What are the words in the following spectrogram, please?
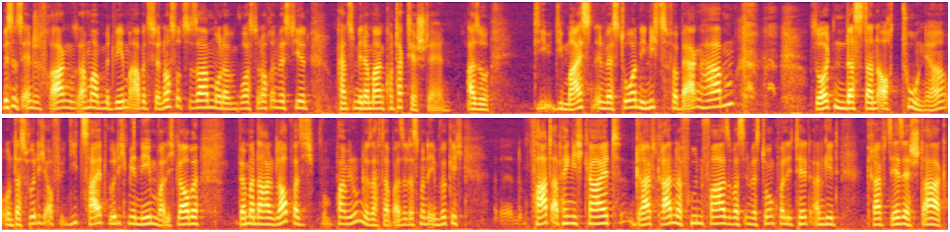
Business Angel fragen, sag mal, mit wem arbeitest du denn noch so zusammen oder wo hast du noch investiert? Kannst du mir da mal einen Kontakt herstellen? Also die, die meisten Investoren, die nichts zu verbergen haben, sollten das dann auch tun, ja. Und das würde ich auf die Zeit würde ich mir nehmen, weil ich glaube, wenn man daran glaubt, was ich vor ein paar Minuten gesagt habe, also dass man eben wirklich äh, Fahrtabhängigkeit greift gerade in der frühen Phase, was Investorenqualität angeht, greift sehr, sehr stark,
